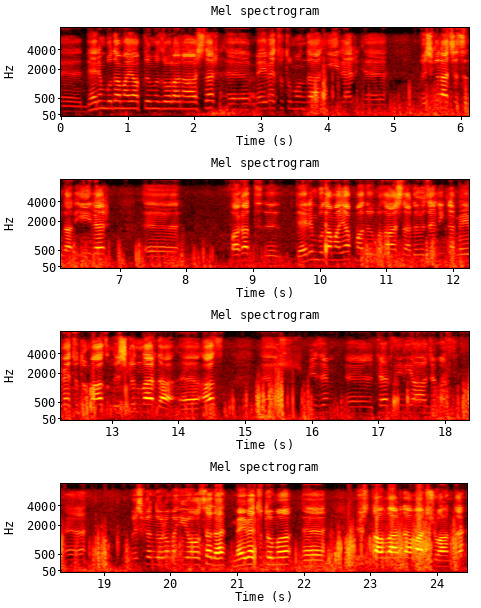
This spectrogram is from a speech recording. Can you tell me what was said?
e, derin budama yaptığımız olan ağaçlar e, meyve tutumunda iyiler, e, ışkın açısından iyiler. E, fakat e, derin budama yapmadığımız ağaçlarda özellikle meyve tutumu az, ışkınlar da e, az. Temsili ağacımız e, ışkın durumu iyi olsa da meyve tutumu e, üst dallarda var şu anda.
